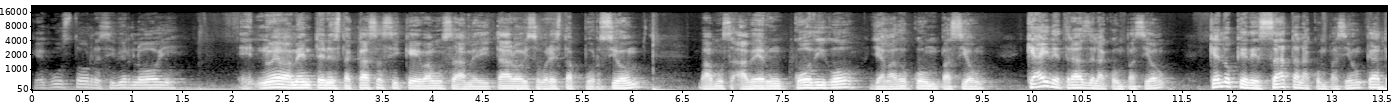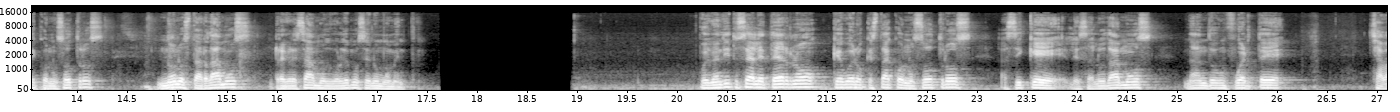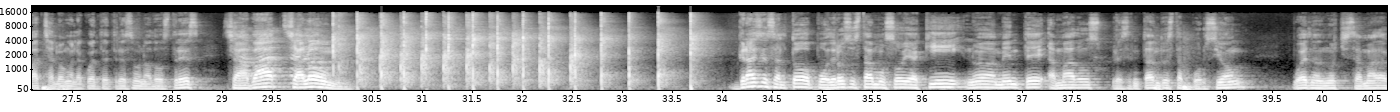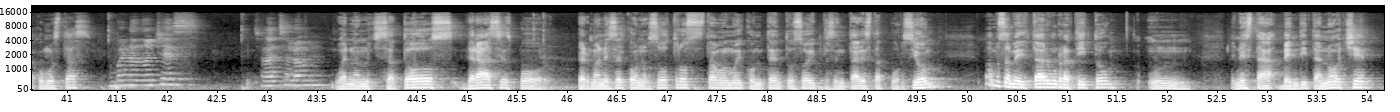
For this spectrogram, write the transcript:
Qué gusto recibirlo hoy eh, nuevamente en esta casa, así que vamos a meditar hoy sobre esta porción. Vamos a ver un código llamado compasión. ¿Qué hay detrás de la compasión? ¿Qué es lo que desata la compasión? Quédate con nosotros, no nos tardamos, regresamos, volvemos en un momento. Pues bendito sea el Eterno, qué bueno que está con nosotros, así que le saludamos dando un fuerte Shabbat Shalom a la cuenta de 3, 1, 2, 3. Shabbat Shalom. Gracias al Todopoderoso estamos hoy aquí nuevamente, amados, presentando esta porción. Buenas noches, amada, ¿cómo estás? Buenas noches, Shabbat Shalom. Buenas noches a todos, gracias por permanecer con nosotros. Estamos muy contentos hoy presentar esta porción. Vamos a meditar un ratito en esta bendita noche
